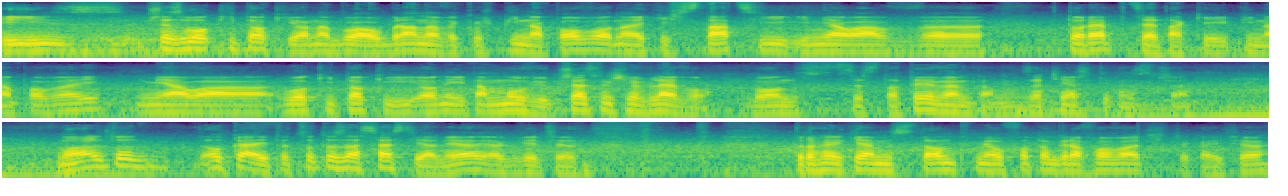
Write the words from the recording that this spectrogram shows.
i z, przez walkie-talkie ona była ubrana w jakąś pinapowo na jakiejś stacji i miała w torebce takiej pinapowej miała walkie-talkie i on jej tam mówił, przesuń się w lewo, bo on ze statywem tam, za ciężki ten sprzęt. No ale to okej, okay, to co to za sesja, nie? Jak wiecie, trochę jak ja bym stąd miał fotografować, czekajcie,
